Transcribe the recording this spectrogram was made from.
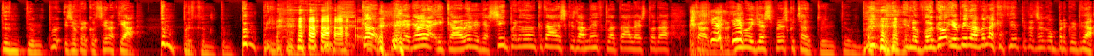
tum tum pum, y su percusión hacía Claro, yo decía, "¿Qué era?", y cada vez decía, sí, perdón, ¿qué tal? Es que es la mezcla, tal, esto, tal. Claro, me recibo y yo espero escuchar y lo pongo y empiezo a ver la canción, empieza a sonar con percu y empieza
